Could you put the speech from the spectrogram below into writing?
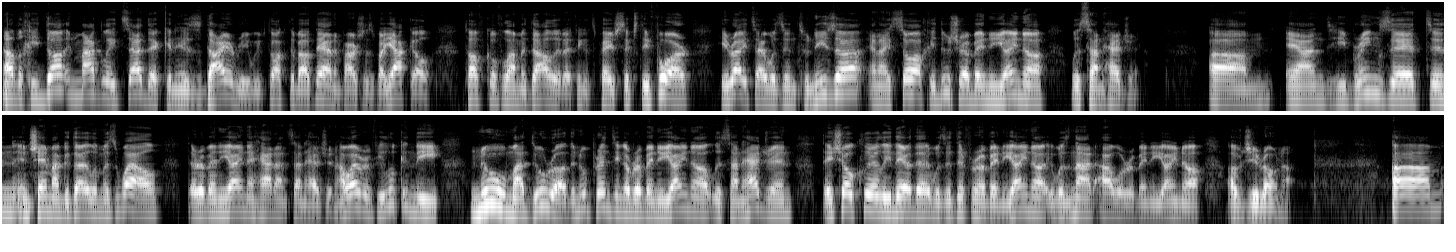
Now the Chida in Maglei Tzedek in his diary, we've talked about that in Parshas Vayakel, Tavkuf Lamedalid, I think it's page 64, he writes, I was in Tunisia and I saw Chidush Rabbeinu Yaina Sanhedrin. Um, and he brings it in, in Shema Gedalim as well, that Rabbeinu Yaina had on Sanhedrin. However, if you look in the new Madura, the new printing of Rabbeinu Yaina Sanhedrin, they show clearly there that it was a different Rabbeinu Yaina, it was not our Rabbeinu Yaina of Girona. Um,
